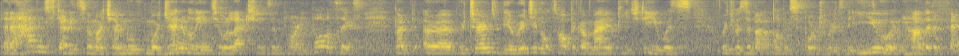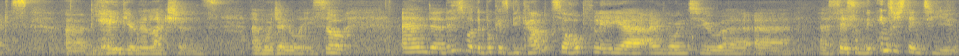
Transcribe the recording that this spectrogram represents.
that I hadn't studied so much. I moved more generally into elections and party politics, but uh, returned to the original topic of my PhD, was, which was about public support towards the EU and how that affects uh, behavior in elections uh, more generally. So and uh, this is what the book has become, so hopefully uh, I'm going to say something interesting to you.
